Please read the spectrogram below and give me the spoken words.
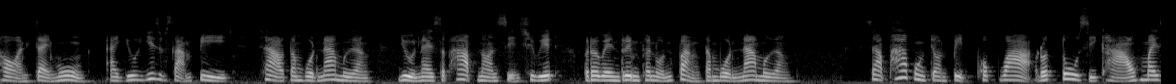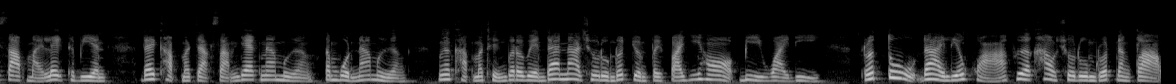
ทรใจมุ่ง อายุ 23 ปี ชาวตำบลหน้าเมือง อยู่ในสภาพนอนเสียชีวิต บริเวณริมถนนฝั่งตำบลหน้าเมือง จากภาพวงจรปิดพบว่ารถตู้สีขาวไม่ทราบหมายเลขทะเบียน ได้ขับมาจากสามแยกหน้าเมืองตำบลหน้าเมือง เมื่อขับมาถึงบริเวณด้านหน้าโชว์รูมรถยนต์ไฟฟ้ายี่ห้อ BYD รถตู้ได้เลี้ยวขวาเพื่อเข้าโชว์รูมรถดังกล่าว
